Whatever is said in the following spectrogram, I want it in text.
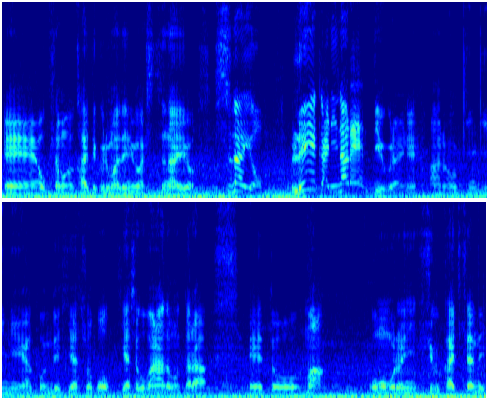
えー、奥様が帰ってくるまでには室内を室内を冷夏になれっていうぐらいねあのギンギンにエアコンで冷やしとこう冷やしとこうかなと思ったらえっ、とまあおもむろにすぐ帰ってきたんで冷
